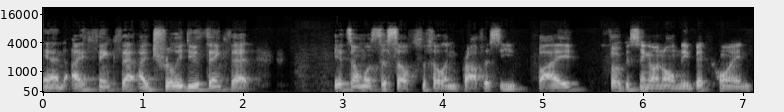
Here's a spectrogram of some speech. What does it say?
and i think that i truly do think that it's almost a self-fulfilling prophecy. By focusing on only Bitcoin,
